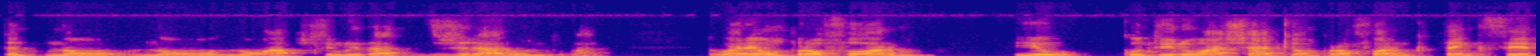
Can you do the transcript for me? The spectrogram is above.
portanto não, não, não há possibilidade de gerar um debate. Agora é um proforme e eu continuo a achar que é um proforme que tem que ser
